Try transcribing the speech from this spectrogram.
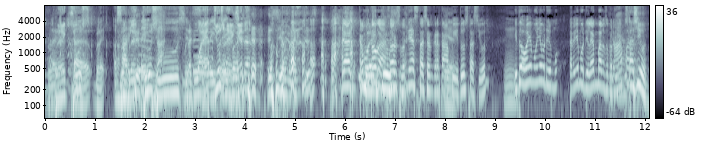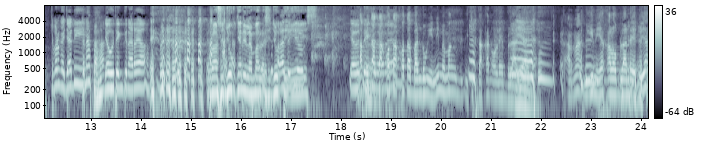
Black juice. Black, Sari Sari teh juice. juice. White juice teh. eh black juice. Dan kamu Black tahu nggak, juice. Son, sebetulnya stasiun kereta api Iya. itu stasiun itu awalnya maunya mau di, tadinya mau di Lembang sebenarnya. Stasiun. Cuman nggak jadi. Kenapa? Jauh ting tina rel. Kalau sejuknya di Lembang tuh sejuk tis. Jauh Tapi tata tina kota rel. kota Bandung ini memang diciptakan oleh Belanda. Iya. ya. Karena begini ya, kalau Belanda itu ya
